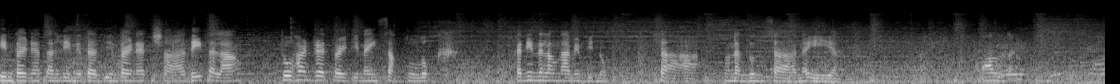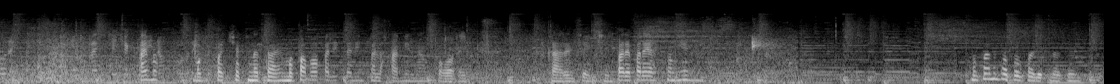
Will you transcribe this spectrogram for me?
internet, unlimited internet siya. Data lang, 239 sa Klook. Kanina lang namin binook sa, nung nandun sa NAIA. Online. Ay, mag, magpa-check na tayo. Magpapapalit na rin pala kami ng Forex currency exchange. Pare-parehas lang yun. eh. Magkano pa papalit natin?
